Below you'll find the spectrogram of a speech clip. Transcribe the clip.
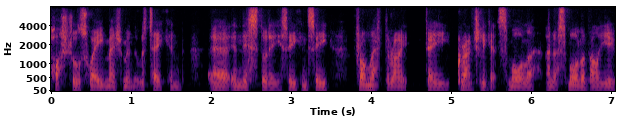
postural sway measurement that was taken uh, in this study. So you can see from left to right, they gradually get smaller and a smaller value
